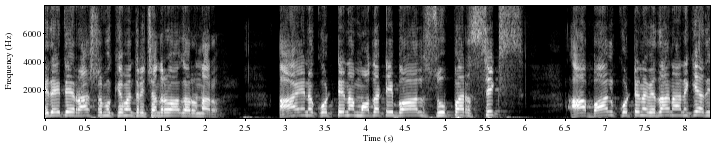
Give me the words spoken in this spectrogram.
ఏదైతే రాష్ట్ర ముఖ్యమంత్రి చంద్రబాబు గారు ఉన్నారో ఆయన కొట్టిన మొదటి బాల్ సూపర్ సిక్స్. ఆ బాల్ కొట్టిన విధానానికి అది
